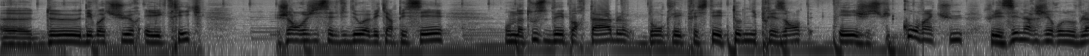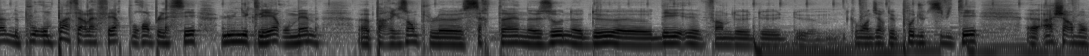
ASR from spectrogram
euh, de, des voitures électriques. J'enregistre cette vidéo avec un PC. On a tous des portables, donc l'électricité est omniprésente et je suis convaincu que les énergies renouvelables ne pourront pas faire l'affaire pour remplacer le nucléaire ou même euh, par exemple euh, certaines zones de, euh, productivité à charbon,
